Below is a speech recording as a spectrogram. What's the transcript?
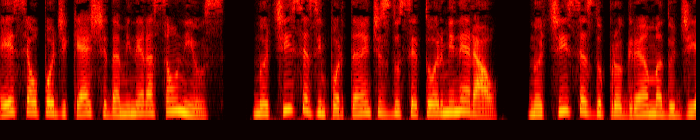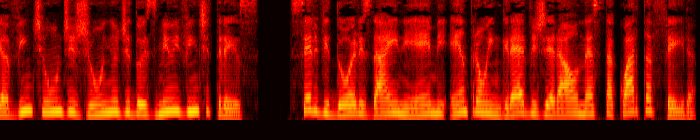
Esse é o podcast da Mineração News. Notícias importantes do setor mineral. Notícias do programa do dia 21 de junho de 2023. Servidores da ANM entram em greve geral nesta quarta-feira.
